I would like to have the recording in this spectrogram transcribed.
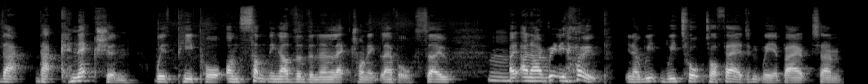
that that connection with people on something other than an electronic level. So, mm. I, and I really hope you know we we talked off air, didn't we, about um,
